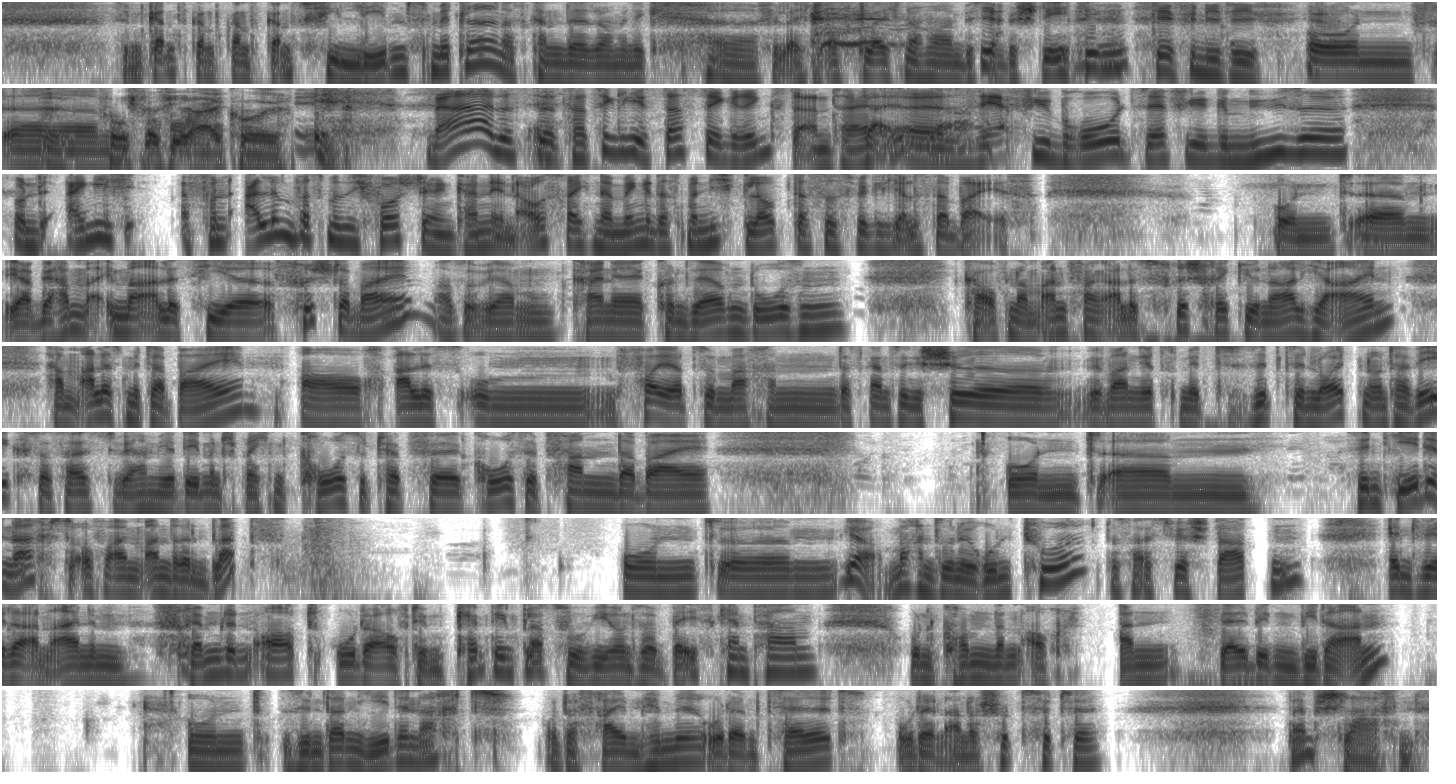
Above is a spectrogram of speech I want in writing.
Sind ganz, ganz, ganz, ganz viel Lebensmittel. Das kann der Dominik äh, vielleicht auch gleich nochmal ein bisschen Ja. bestätigen. Definitiv. Und ähm, Furchtbar viel Alkohol. Na, das, äh, tatsächlich ist das der geringste Anteil. Geil, äh, ja. Sehr viel Brot, sehr viel Gemüse und eigentlich von allem, was man sich vorstellen kann, in ausreichender Menge, dass man nicht glaubt, dass das wirklich alles dabei ist. Und ähm, ja, wir haben immer alles hier frisch dabei. Also wir haben keine Konservendosen, kaufen am Anfang alles frisch regional hier ein, haben alles mit dabei, auch alles um Feuer zu machen, das ganze Geschirr. Wir waren jetzt mit 17 Leuten unterwegs, das heißt, wir haben hier dementsprechend große Töpfe, große Pfannen dabei und ähm, sind jede Nacht auf einem anderen Platz und ähm, ja, machen so eine Rundtour. Das heißt, wir starten entweder an einem fremden Ort oder auf dem Campingplatz, wo wir unser Basecamp haben und kommen dann auch an selbigen wieder an und sind dann jede Nacht unter freiem Himmel oder im Zelt oder in einer Schutzhütte beim Schlafen.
